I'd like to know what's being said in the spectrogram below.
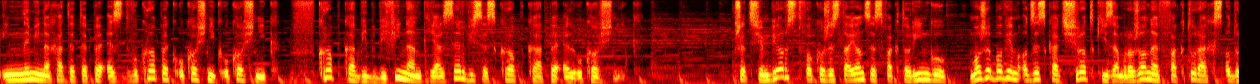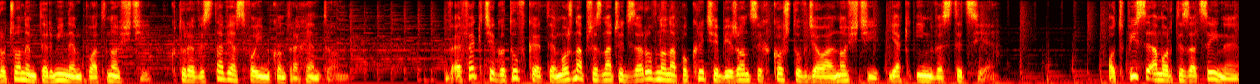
innymi na https ukośnik ukośnik ukośnik. Przedsiębiorstwo korzystające z faktoringu może bowiem odzyskać środki zamrożone w fakturach z odroczonym terminem płatności, które wystawia swoim kontrahentom. W efekcie gotówkę tę można przeznaczyć zarówno na pokrycie bieżących kosztów działalności, jak i inwestycje. Odpisy amortyzacyjne,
